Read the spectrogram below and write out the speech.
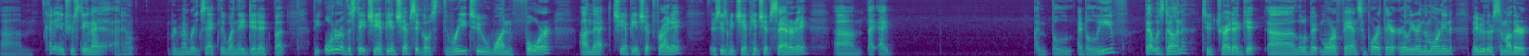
Um, kind of interesting. I, I don't remember exactly when they did it, but the order of the state championships, it goes 3, 2, 1, 4 on that championship Friday, excuse me, championship Saturday. Um, I, I, I, be, I, believe that was done to try to get uh, a little bit more fan support there earlier in the morning. Maybe there's some other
